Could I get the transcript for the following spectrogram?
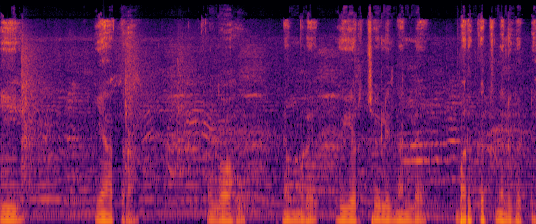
ഈ യാത്ര. അള്ളാഹു നമ്മുടെ ഉയർച്ചകളിൽ നല്ല ബർക്കത്ത് നൽകട്ടെ.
